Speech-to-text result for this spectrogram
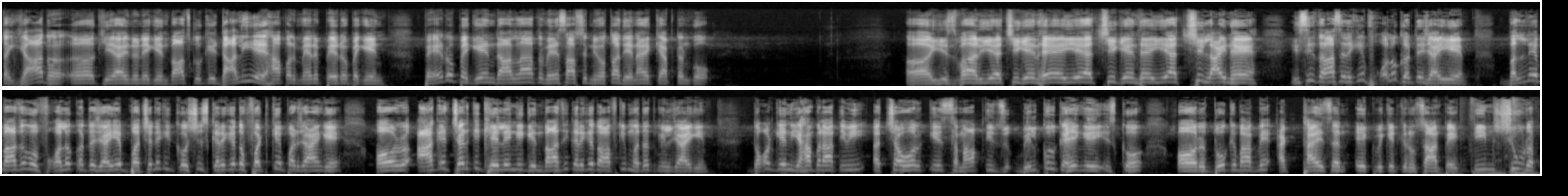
तैयार किया इन्होंने गेंदबाज को कि डाली है यहाँ पर मेरे पैरों पे गेंद। पैरों पे गेंद डालना तो मेरे हिसाब से न्योता देना है कैप्टन को। इस बार ये अच्छी गेंद है, ये अच्छी गेंद है, ये अच्छी लाइन है। इसी तरह से देखिए फॉलो करते जाइए। बल्लेबाजों को फॉलो करते जाइए। बचने की कोशिश करेंगे तो फटके पड़ जाएँगे और आगे चढ़ के खेलेंगे, गेंदबाजी करेंगे तो आपकी मदद मिल जाएगी। डॉट गेंद यहाँ पर आती हुई अच्छा ओवर की समाप्ति बिल्कुल कहेंगे इसको और दो के बाद में 28 रन, एक विकेट के नुकसान पे, टीम शूरत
